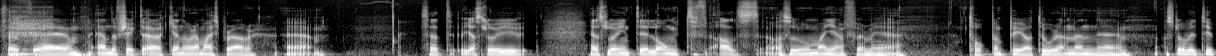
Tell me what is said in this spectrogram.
Så att eh, ändå försökte öka några miles per hour. Eh, Så att jag slår ju jag slår inte långt alls, alltså om man jämför med toppen på PGA-touren. Men eh, jag slår väl typ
